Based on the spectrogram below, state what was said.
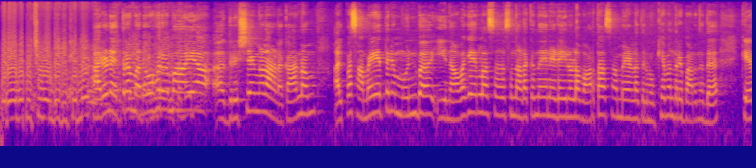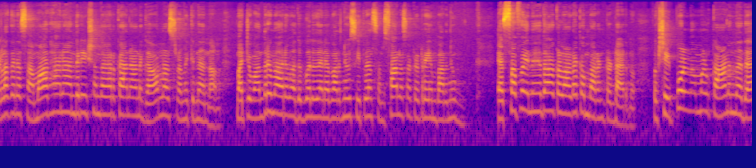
പുരോഗമിച്ചുകൊണ്ടിരിക്കുന്നു. അരുൺ എത്ര മനോഹരമായ അഹ്, ദൃശ്യങ്ങളാണ് കാരണം അല്പസമയത്തിന് മുൻപ് ഈ നവകേരള സദസ് നടക്കുന്നതിനിടയിലുള്ള വാർത്താ സമ്മേളനത്തിൽ മുഖ്യമന്ത്രി പറഞ്ഞത് കേരളത്തിന്റെ സമാധാന അന്തരീക്ഷം തകർക്കാനാണ് ഗവർണർ ശ്രമിക്കുന്നതെന്നാണ്. മറ്റു മന്ത്രിമാരും അതുപോലെ തന്നെ പറഞ്ഞു സി സംസ്ഥാന സെക്രട്ടറിയും പറഞ്ഞു എസ് എഫ് ഐ നേതാക്കൾ അടക്കം പറഞ്ഞിട്ടുണ്ടായിരുന്നു. പക്ഷെ ഇപ്പോൾ നമ്മൾ കാണുന്നത്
